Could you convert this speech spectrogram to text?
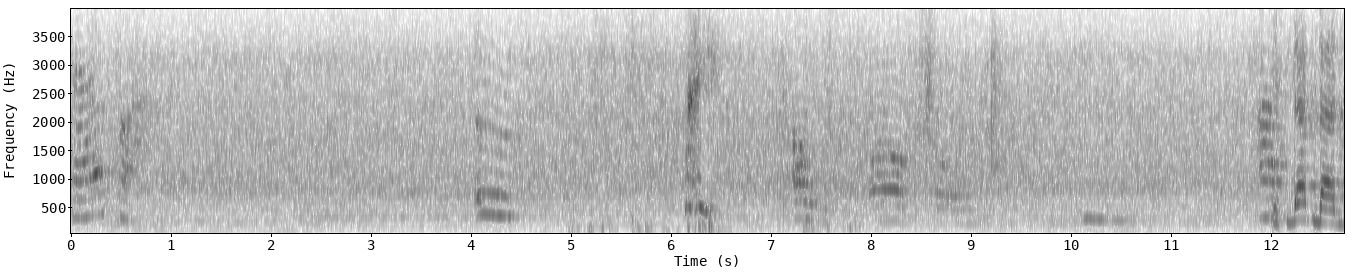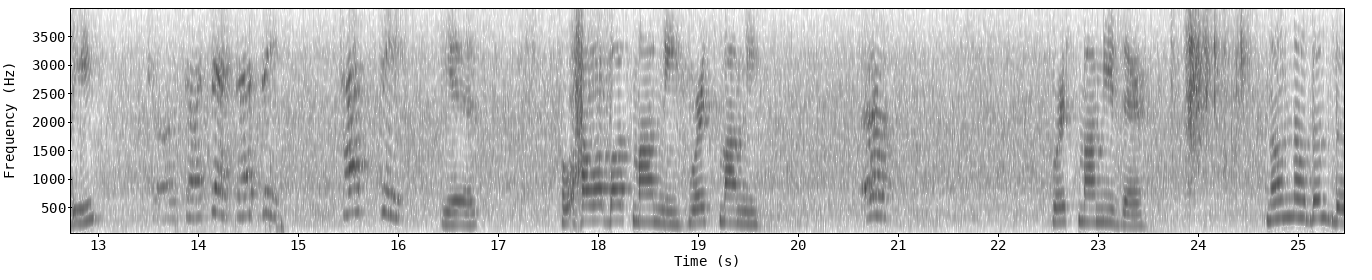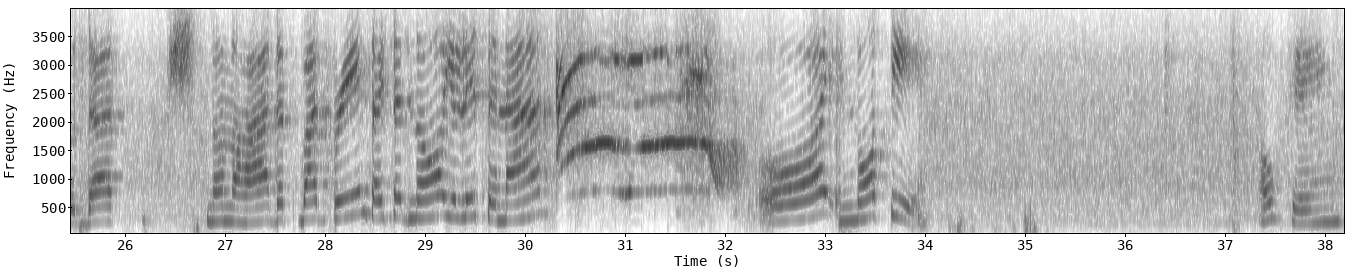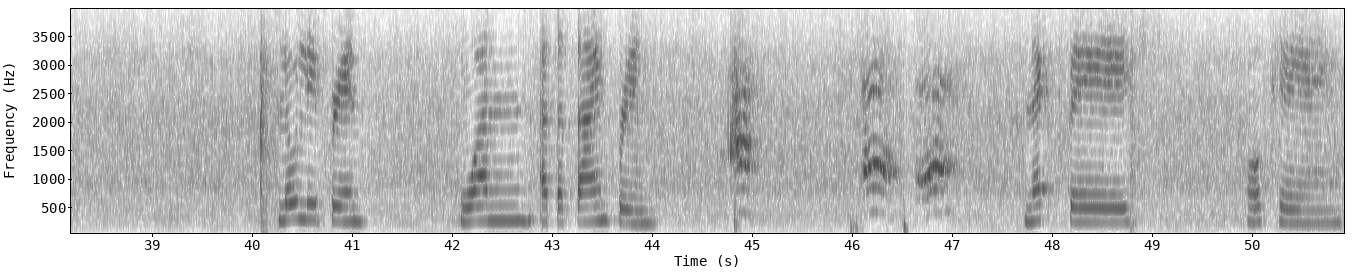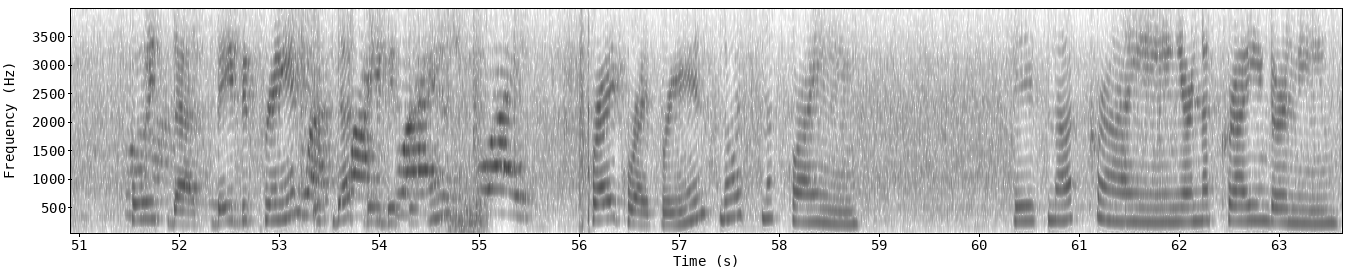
Papa. Uh. Oh, oh, oh. Is that daddy? Daddy, daddy, daddy. Yes. How- How about mommy? Where's mommy? Uh, Where's mommy there? No, no, don't do that. No, no, ha? That's bad, Prince. I said no. You listen, ha? Oy, naughty. Okay. Slowly, Prince. One at a time, Prince. Next page. Okay. Who is that? Baby Prince? Is that Baby Prince? Cry, cry, Prince. No, it's not crying. He's not crying. You're not crying, darling.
